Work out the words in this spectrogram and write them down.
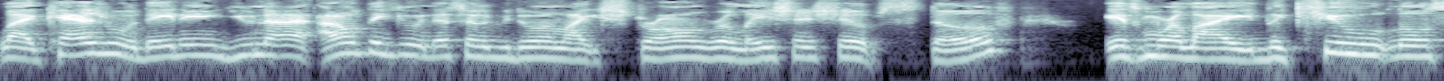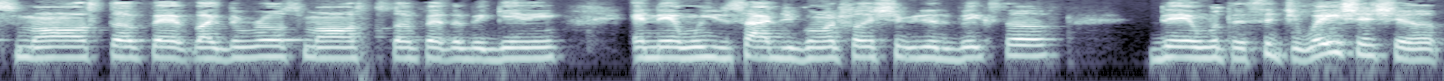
like casual dating, you not I don't think you would necessarily be doing like strong relationship stuff. It's more like the cute little small stuff at like the real small stuff at the beginning. And then when you decide you're going to relationship, you do the big stuff. Then with the situationship,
